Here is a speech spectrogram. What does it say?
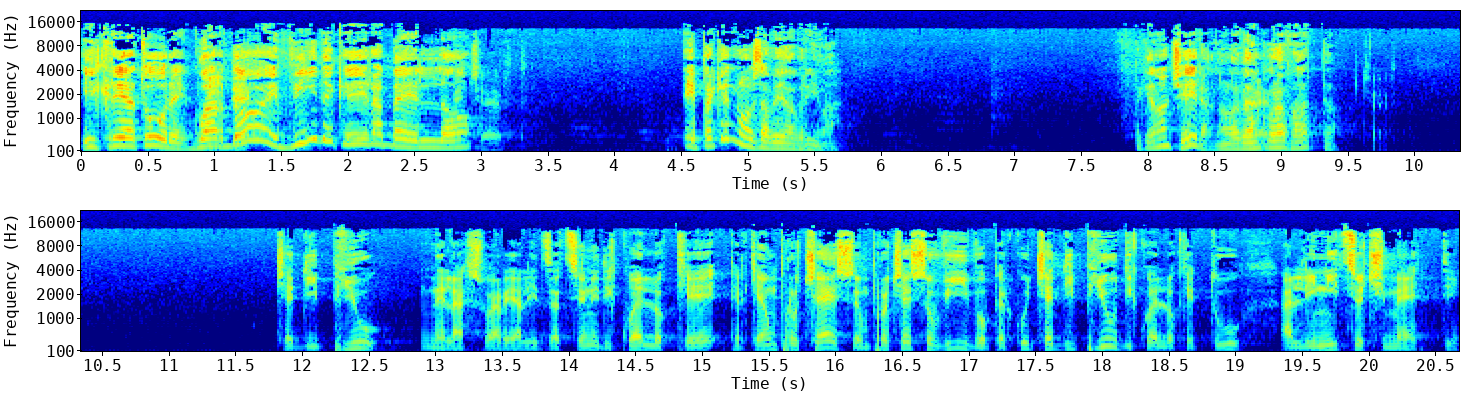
il creatore guardò vide. e vide che era bello. Eh certo. E perché non lo sapeva prima? Perché non c'era, non l'aveva certo. ancora fatta. Certo. C'è di più nella sua realizzazione di quello che, perché è un processo, è un processo vivo, per cui c'è di più di quello che tu all'inizio ci metti.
